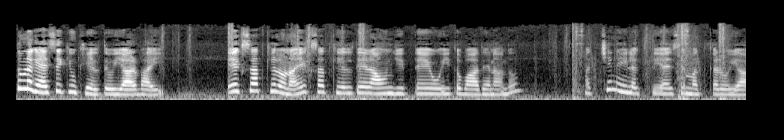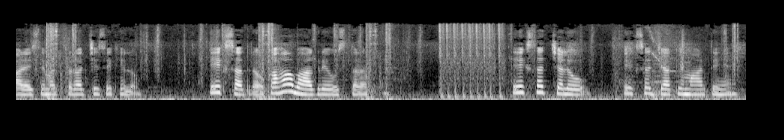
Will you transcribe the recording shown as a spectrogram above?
तुम लोग ऐसे क्यों खेलते हो यार भाई? एक साथ खेलो ना, एक साथ खेलते, राउंड जीतते, वही तो बात है ना तो। अच्छी नहीं लगती, ऐसे मत करो यार, ऐसे मत करो, अच्छे से खेलो। एक साथ रहो, कहाँ भाग रहे हो उस तरफ़? एक साथ चलो, एक साथ जाके मारते हैं।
